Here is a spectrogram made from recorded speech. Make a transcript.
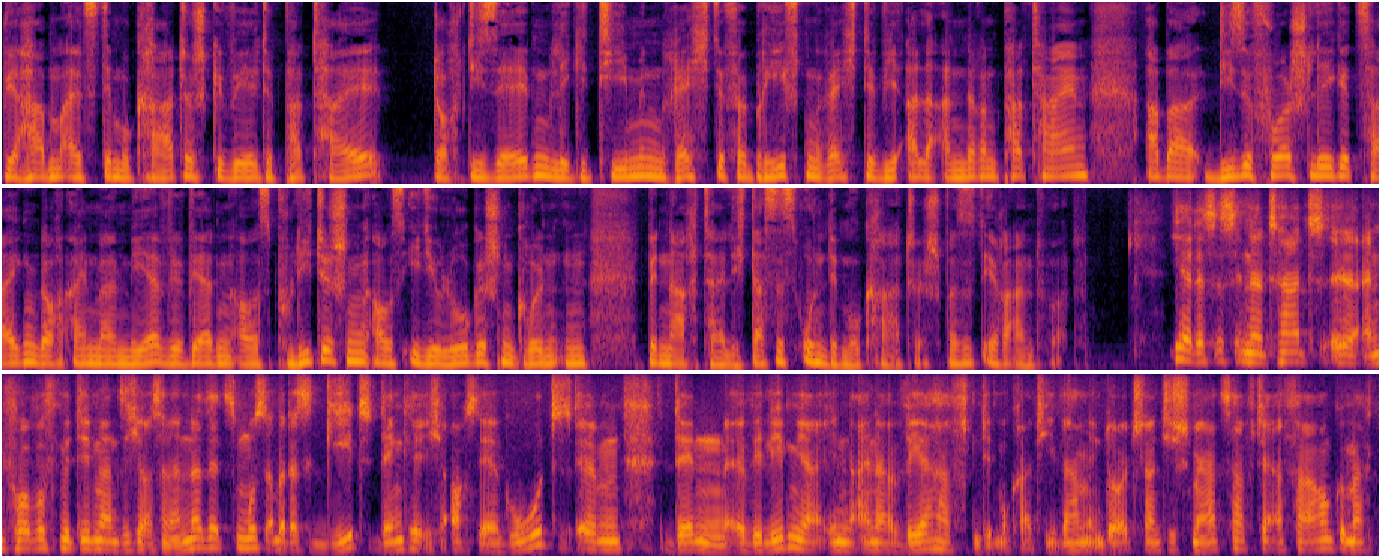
wir haben als demokratisch gewählte Partei doch dieselben legitimen Rechte, verbrieften Rechte wie alle anderen Parteien. Aber diese Vorschläge zeigen doch einmal mehr, wir werden aus politischen, aus ideologischen Gründen benachteiligt. Das ist undemokratisch. Was ist Ihre Antwort? Ja, das ist in der Tat äh, ein Vorwurf, mit dem man sich auseinandersetzen muss, aber das geht, denke ich, auch sehr gut, ähm, denn wir leben ja in einer wehrhaften Demokratie. Wir haben in Deutschland die schmerzhafte Erfahrung gemacht,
